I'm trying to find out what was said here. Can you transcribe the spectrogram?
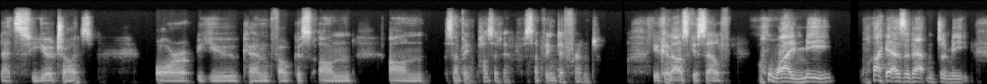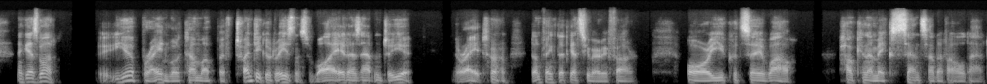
That's your choice. Or you can focus on on something positive, something different. You can ask yourself, why me? Why has it happened to me? And guess what? Your brain will come up with 20 good reasons why it has happened to you. Great. Don't think that gets you very far. Or you could say, wow, how can I make sense out of all that?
